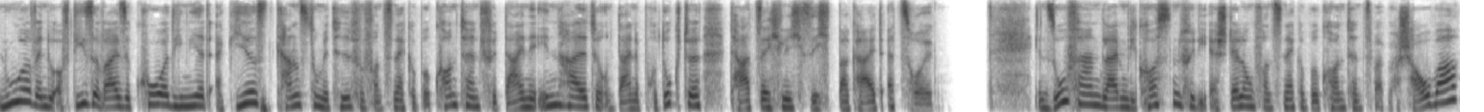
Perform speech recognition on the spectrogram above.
Nur wenn du auf diese Weise koordiniert agierst, kannst du mit Hilfe von Snackable Content für deine Inhalte und deine Produkte tatsächlich Sichtbarkeit erzeugen. Insofern bleiben die Kosten für die Erstellung von snackable Content zwar überschaubar,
